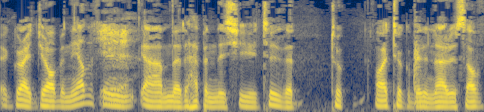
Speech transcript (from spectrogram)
a great job. And the other thing yeah. um, that happened this year too that took I took a bit of notice of.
